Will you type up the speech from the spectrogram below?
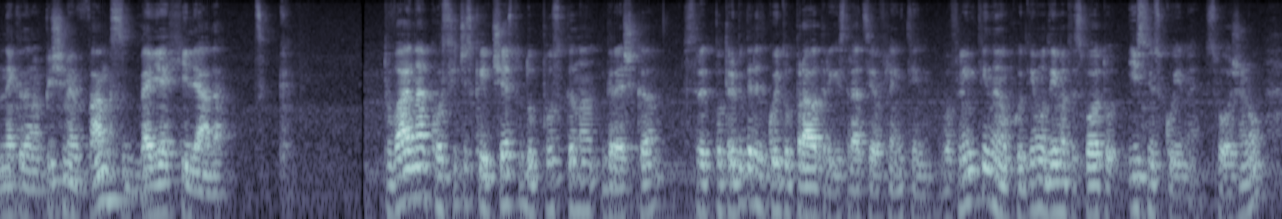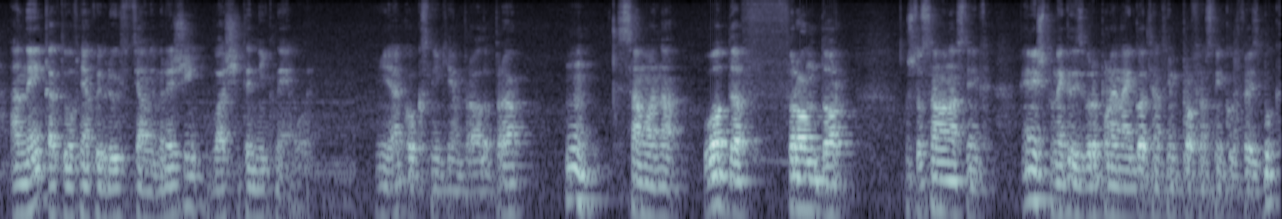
Нека да напишем VANKS-BG1000. Това е една класическа и често допускана грешка сред потребителите, които правят регистрация в LinkedIn. В LinkedIn е необходимо да имате своето истинско име сложено, а не, както в някои други социални мрежи, вашите никнеймове. И я колко сники имам право да правя? Хм, само една. What the front door? Защо само една снимка? Е, нищо, нека да избера поне най-готината им профилна снимка от Facebook.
